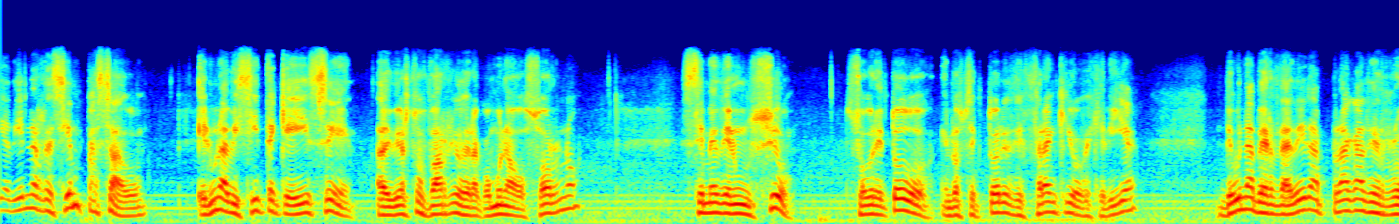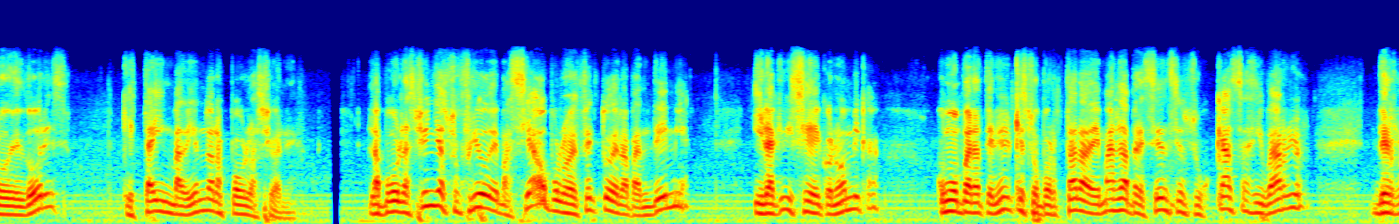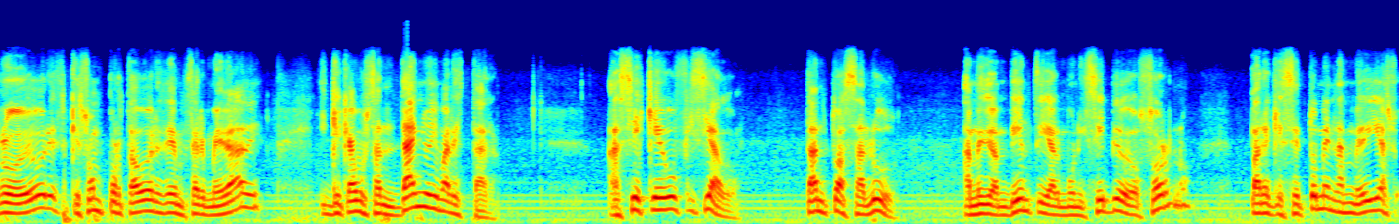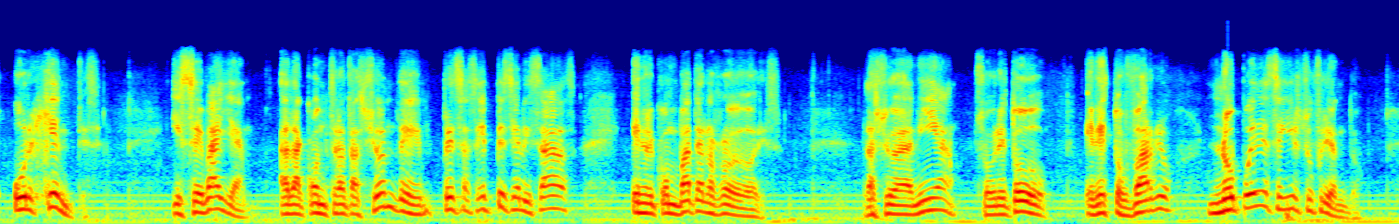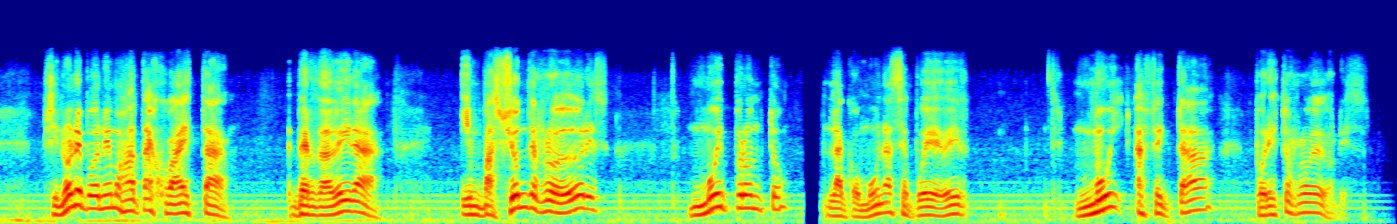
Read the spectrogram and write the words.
día viernes recién pasado, en una visita que hice a diversos barrios de la comuna de Osorno, se me denunció, sobre todo en los sectores de Franqui y Ovejería, de una verdadera plaga de roedores que está invadiendo a las poblaciones. La población ya sufrió demasiado por los efectos de la pandemia y la crisis económica como para tener que soportar además la presencia en sus casas y barrios de roedores que son portadores de enfermedades y que causan daño y malestar. Así es que he oficiado tanto a salud, a medio ambiente y al municipio de Osorno para que se tomen las medidas urgentes y se vaya a la contratación de empresas especializadas en el combate a los roedores. La ciudadanía, sobre todo en estos barrios, no puede seguir sufriendo. Si no le ponemos atajo a esta verdadera invasión de roedores, muy pronto la comuna se puede ver muy afectada por estos roedores.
